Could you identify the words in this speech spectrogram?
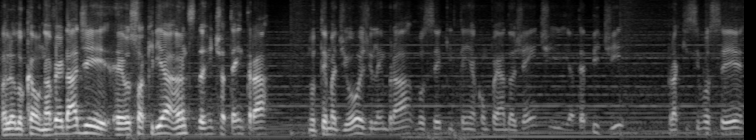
Valeu, Lucão. Na verdade, é, eu só queria, antes da gente até entrar no tema de hoje, lembrar você que tem acompanhado a gente e até pedir para que, se você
